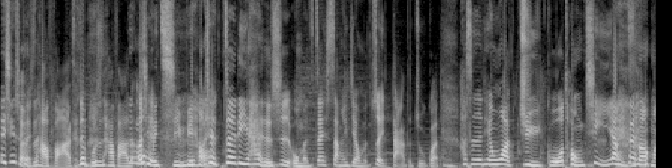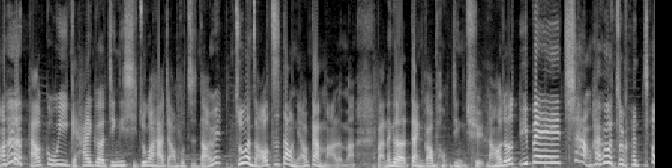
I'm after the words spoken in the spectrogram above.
哎，薪水不是他发的，对，不是他发的，而且莫名其妙。而且最厉害的是，我们在上一届我们最大的主管，他是那天哇举国同庆一样，你知道吗？还要故意给他一个惊喜，主管还要假装不知道，因为主管早就知道你要干嘛了嘛，把那个蛋糕捧进去，然后就预备唱，还会有主管叫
